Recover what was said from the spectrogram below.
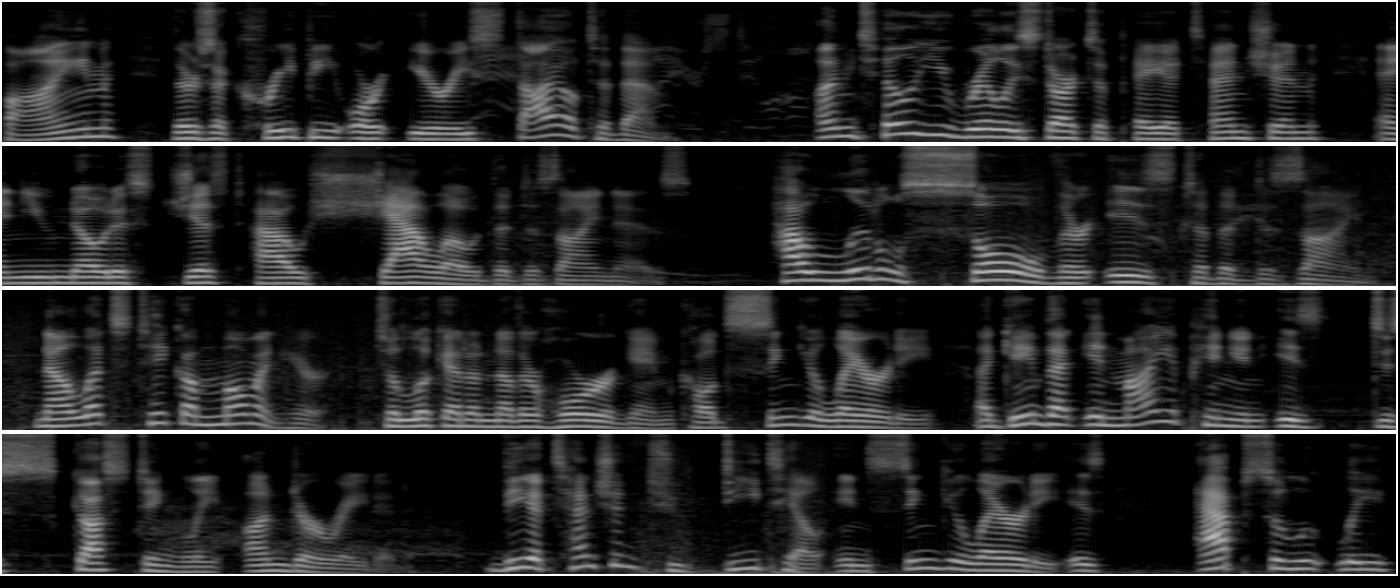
fine. There's a creepy or eerie style to them until you really start to pay attention and you notice just how shallow the design is. How little soul there is to the design. Now let's take a moment here to look at another horror game called Singularity, a game that in my opinion is disgustingly underrated. The attention to detail in Singularity is absolutely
